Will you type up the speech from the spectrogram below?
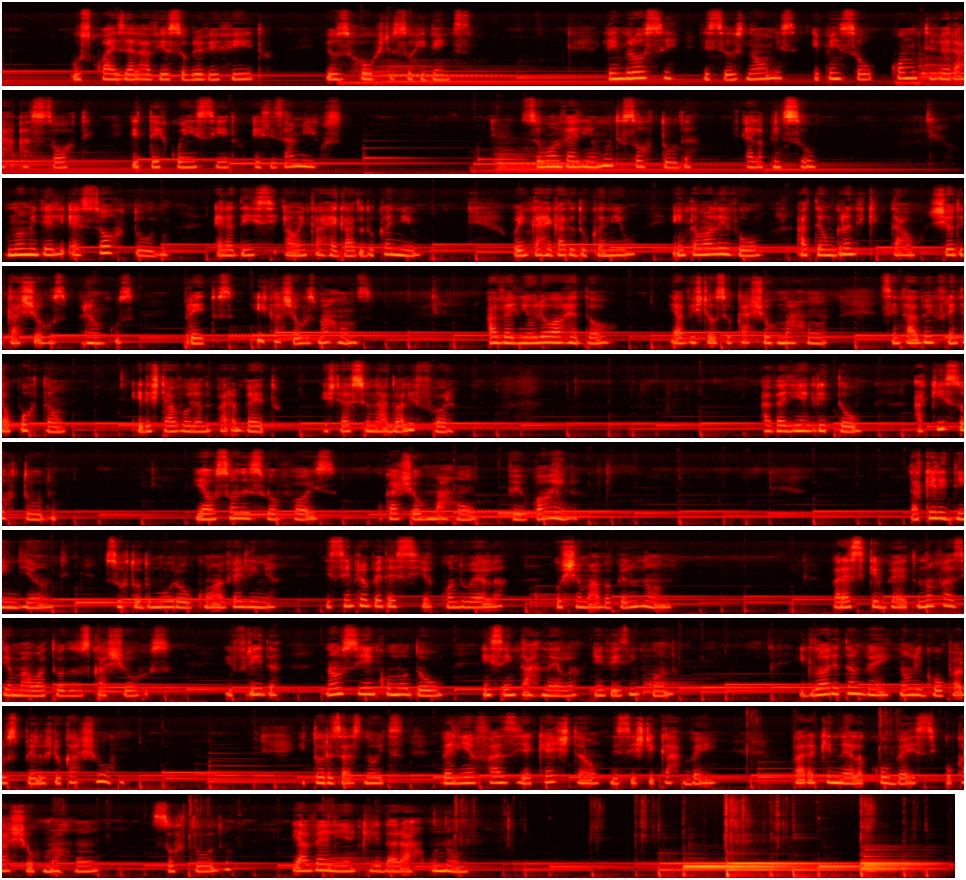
os quais ela havia sobrevivido, e os rostos sorridentes. Lembrou-se de seus nomes e pensou como tiverá a sorte de ter conhecido esses amigos. Sou uma velhinha muito sortuda, ela pensou. O nome dele é Sortudo, ela disse ao encarregado do canil. O encarregado do canil então a levou até um grande quintal cheio de cachorros brancos, pretos e cachorros marrons. A velhinha olhou ao redor e avistou seu cachorro marrom sentado em frente ao portão. Ele estava olhando para Beto, estacionado ali fora. A velhinha gritou: Aqui, sortudo! E ao som de sua voz, o cachorro marrom veio correndo. Daquele dia em diante, Sortudo morou com a velhinha e sempre obedecia quando ela o chamava pelo nome. Parece que Beto não fazia mal a todos os cachorros e Frida não se incomodou em sentar nela em vez em quando. E Glória também não ligou para os pelos do cachorro. E todas as noites, Belinha fazia questão de se esticar bem para que nela coubesse o cachorro marrom, sortudo, e a velhinha que lhe dará o nome.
